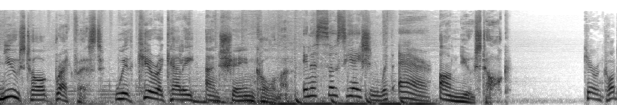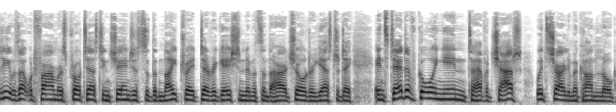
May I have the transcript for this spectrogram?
Newstalk Breakfast with Ciara Kelly and Shane Coleman. In association with AIR on Newstalk. Kieran Cuddihy was out with farmers protesting changes to the nitrate derogation limits on the hard shoulder yesterday. Instead of going in to have a chat with Charlie McConalogue,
